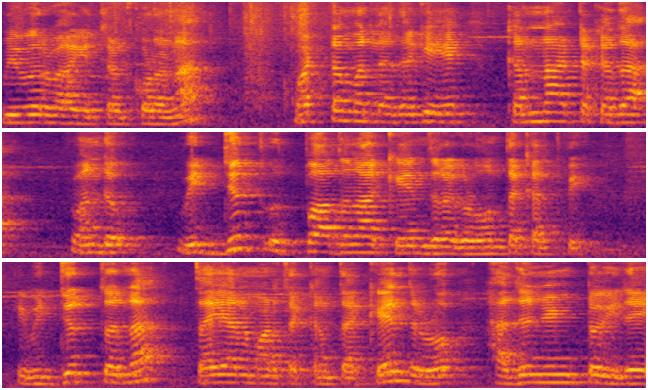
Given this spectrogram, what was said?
ವಿವರವಾಗಿ ತಿಳ್ಕೊಳ್ಳೋಣ. ಮೊಟ್ಟ ಮೊದಲನೇದಾಗಿ ಕರ್ನಾಟಕದ ಒಂದು ವಿದ್ಯುತ್ ಉತ್ಪಾದನಾ ಕೇಂದ್ರಗಳು ಅಂತ ಕರಿತೀವಿ. ಈ ವಿದ್ಯುತ್ತನ್ನು ತಯಾರು ಮಾಡತಕ್ಕಂಥ ಕೇಂದ್ರಗಳು ಹದಿನೆಂಟು ಇದೆ.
